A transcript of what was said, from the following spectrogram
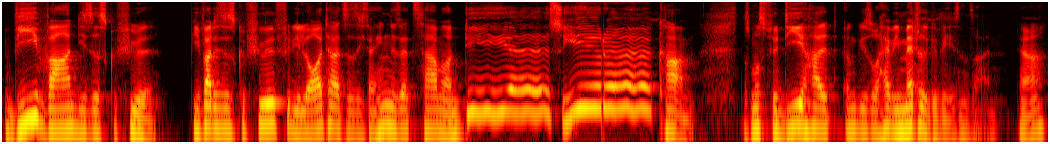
wie war dieses Gefühl? Wie war dieses Gefühl für die Leute, als sie sich da hingesetzt haben und Dies Irae kam? Das muss für die halt irgendwie so Heavy Metal gewesen sein, ja.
